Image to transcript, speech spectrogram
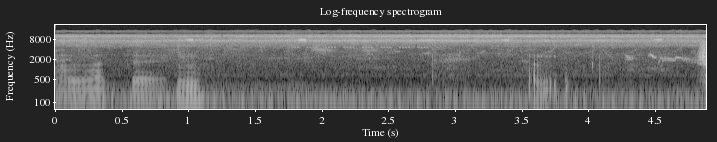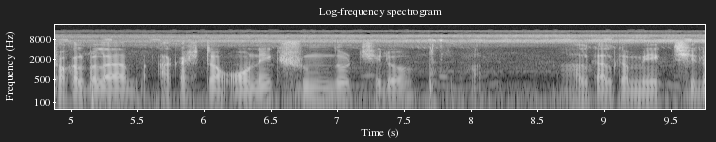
ভালো লাগবে। সকালবেলা আকাশটা অনেক সুন্দর ছিল, হালকা হালকা মেঘ ছিল।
